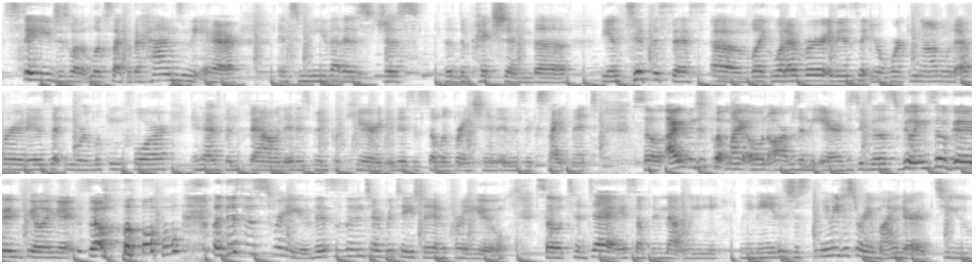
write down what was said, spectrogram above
stage, is what it looks like with her hands in the air. And to me, that is just the depiction, the the antithesis of like whatever it is that you're working on, whatever it is that you were looking for, it has been found, it has been procured, it is a celebration, it is excitement. So I even just put my own arms in the air just because I was feeling so good and feeling it. So, but this is for you. This is an interpretation for you. So today, something that we we need is just maybe just a reminder to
